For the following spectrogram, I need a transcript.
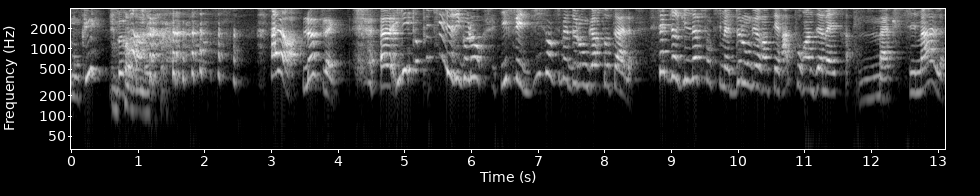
Mon cul? Je peux pas. Alors, le plug. Euh, il est tout petit, il est rigolo. Il fait 10 cm de longueur totale, 7,9 cm de longueur insérable pour un diamètre maximal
